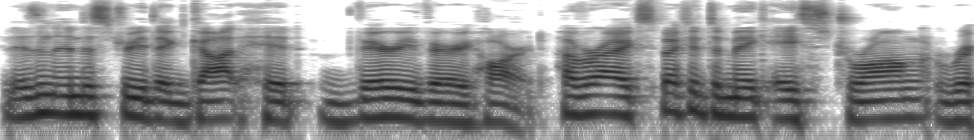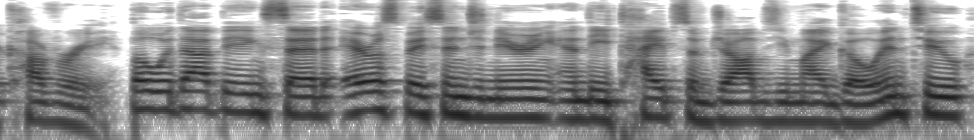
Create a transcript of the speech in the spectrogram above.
It is an industry that got hit very, very hard. However, I expect it to make a strong recovery. But with that being said, aerospace engineering and the types of jobs you might go into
